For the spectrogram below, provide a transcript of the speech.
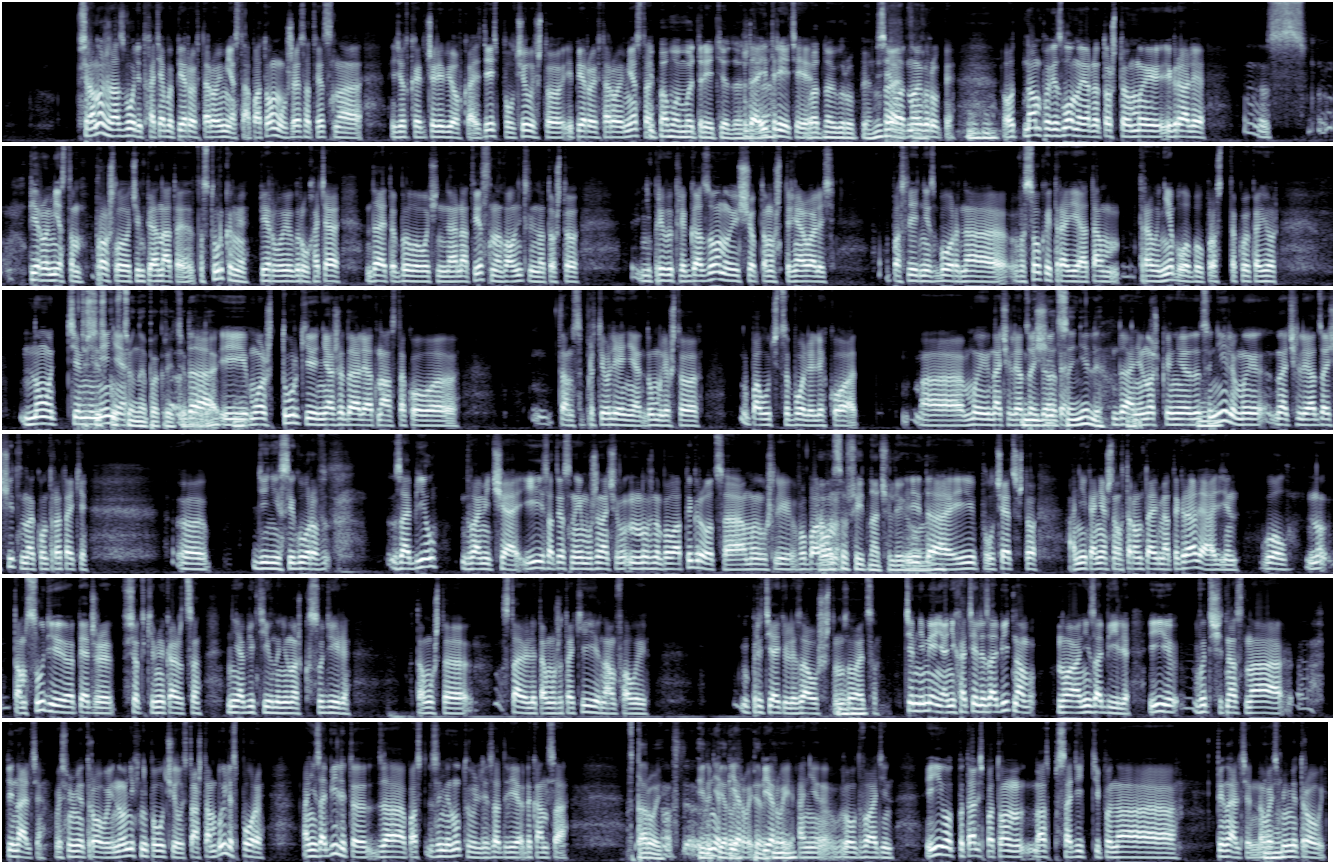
все равно же разводят хотя бы первое, второе место, а потом уже, соответственно, идет какая-то жеребьевка. А здесь получилось, что и первое, и второе место... И, по-моему, и третье даже. Да, да? и третье. В одной группе. Ну, Все да, в одной это... группе. Угу. Вот нам повезло, наверное, то, что мы играли э, с первым местом прошлого чемпионата, это с турками, первую игру. Хотя, да, это было очень, наверное, ответственно, волнительно, то, что не привыкли к газону еще, потому что тренировались последний сбор на высокой траве, а там травы не было, был просто такой ковер. Но, тем То не менее... искусственное покрытие. Да, было, да, и, может, турки не ожидали от нас такого там сопротивления, думали, что ну, получится более легко. А мы начали от защиты. Недооценили? Да, mm. немножко недооценили. Mm. Мы начали от защиты на контратаке. Э, Денис Егоров забил, два мяча, и, соответственно, им уже начал, нужно было отыгрываться, а мы ушли в оборону. А вы сушить начали игру. И, да, да, и получается, что они, конечно, во втором тайме отыграли один гол. Но там судьи, опять же, все-таки, мне кажется, не объективно немножко судили, потому что ставили там уже такие нам фолы, притягивали за уши, что mm-hmm. называется. Тем не менее, они хотели забить нам, но они забили. И вытащить нас на пенальти 8-метровый, но у них не получилось, потому что там были споры. Они забили-то за, за минуту или за две до конца. Второй? Или Нет, первый? Первый, первый. первый. Mm-hmm. Они был 2-1. И вот пытались потом нас посадить типа на пенальти, на 8-метровый.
